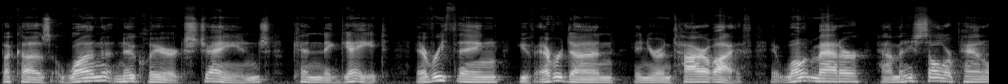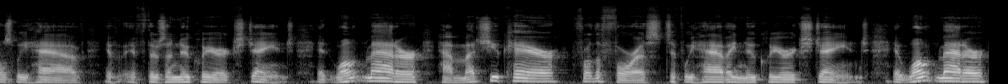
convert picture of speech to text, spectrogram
Because one nuclear exchange can negate everything you've ever done in your entire life. It won't matter how many solar panels we have if, if there's a nuclear exchange. It won't matter how much you care for the forests if we have a nuclear exchange. It won't matter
